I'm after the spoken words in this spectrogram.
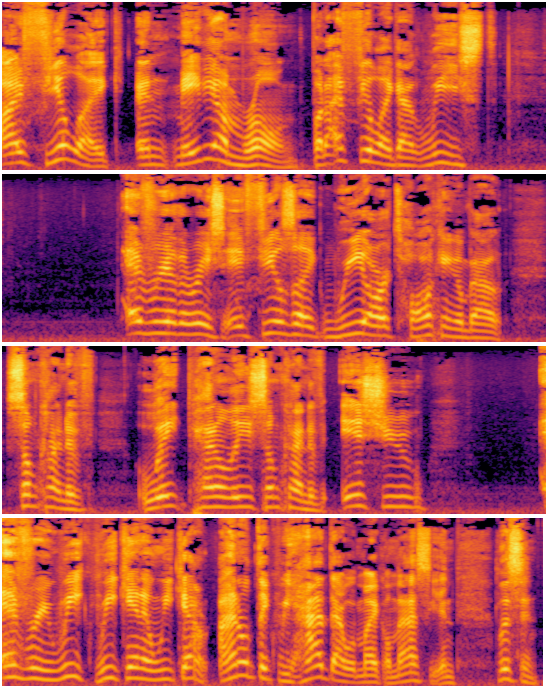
I feel like, and maybe I'm wrong, but I feel like at least every other race. It feels like we are talking about some kind of late penalty, some kind of issue every week, week in and week out. I don't think we had that with Michael Masi. And listen,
